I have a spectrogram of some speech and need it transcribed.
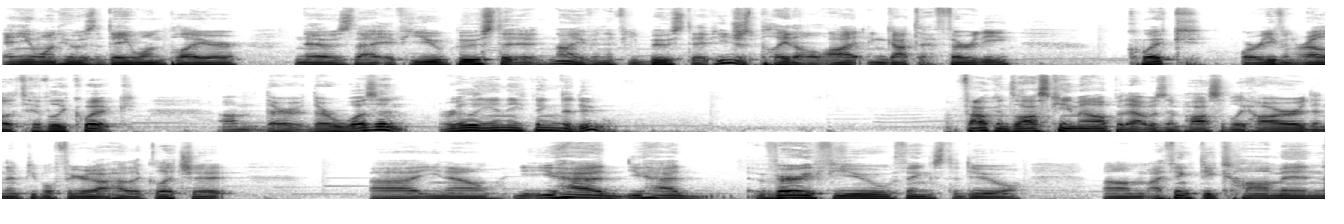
Anyone who is a day one player knows that if you boosted it, not even if you boosted, it, if you just played a lot and got to 30 quick or even relatively quick, um, there there wasn't really anything to do. Falcon's Lost came out, but that was impossibly hard, and then people figured out how to glitch it. Uh, you know, you had you had very few things to do um, I think the common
